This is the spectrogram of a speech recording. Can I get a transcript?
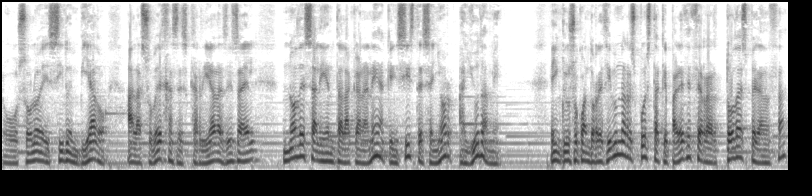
o solo he sido enviado a las ovejas descarriadas de Israel, no desalienta a la cananea que insiste, Señor, ayúdame. E incluso cuando recibe una respuesta que parece cerrar toda esperanza,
